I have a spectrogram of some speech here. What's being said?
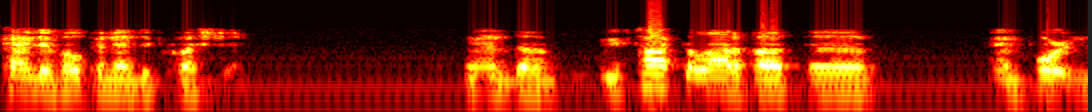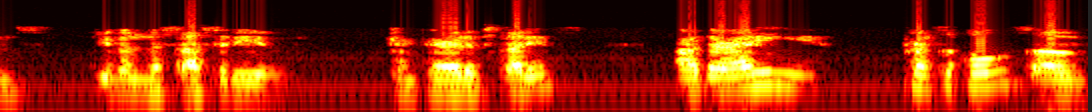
kind of open-ended question. And uh, we've talked a lot about the importance, even necessity of comparative studies. Are there any principles of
